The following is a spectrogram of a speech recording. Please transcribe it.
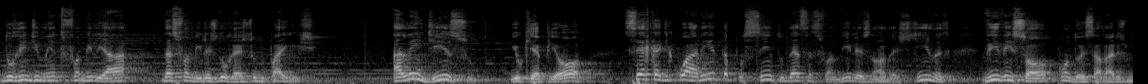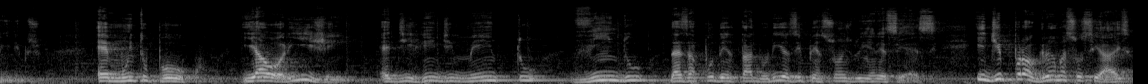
do rendimento familiar das famílias do resto do país. Além disso, e o que é pior, cerca de 40% dessas famílias nordestinas vivem só com dois salários mínimos. É muito pouco e a origem é de rendimento vindo das aposentadorias e pensões do INSS e de programas sociais,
